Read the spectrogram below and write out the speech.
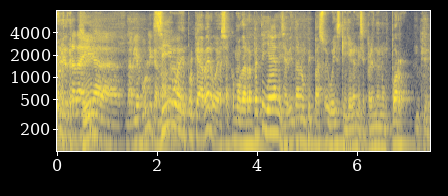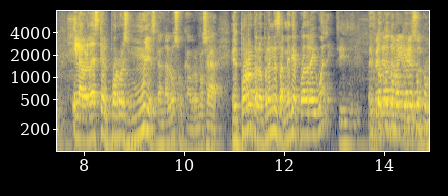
porque están ahí a la vía pública, ¿no? Sí, güey, porque a ver, güey, o sea, como de repente llegan y se avientan un pipazo y güeyes que llegan y se prenden un porro. Ok. Y la verdad es que el porro es muy escandaloso, cabrón. O sea, el porro te lo prendes a media cuadra igual. ¿eh? Sí, sí, sí. El Depende toque de como que eres un poco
